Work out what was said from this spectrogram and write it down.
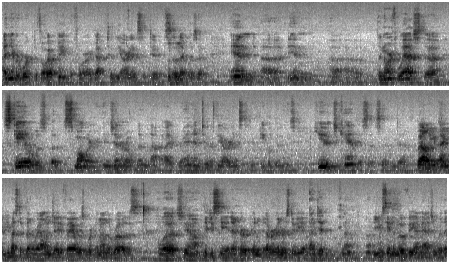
I'd never worked with oil paint before I got to the Art Institute, so Mhm. that was a. And uh, in uh, the Northwest, uh, scale was uh, smaller in general than I ran into at the Art Institute. People do these huge canvases, and uh, Well, you, uh, you must have been around when Jay DeFeo was working on the Rose. I was yeah. Did you see it in her, in, ever in her studio? I didn't no. uh, You've seen the movie, I imagine, where they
